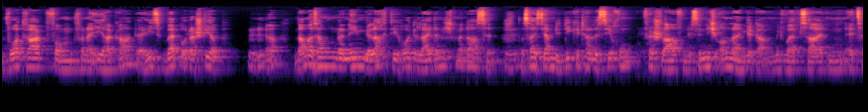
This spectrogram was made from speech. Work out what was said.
einen Vortrag vom, von der IHK, der hieß Web oder stirb. Mhm. Ja, damals haben Unternehmen gelacht, die heute leider nicht mehr da sind. Mhm. Das heißt, sie haben die Digitalisierung verschlafen, die sind nicht online gegangen mit Webseiten etc.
